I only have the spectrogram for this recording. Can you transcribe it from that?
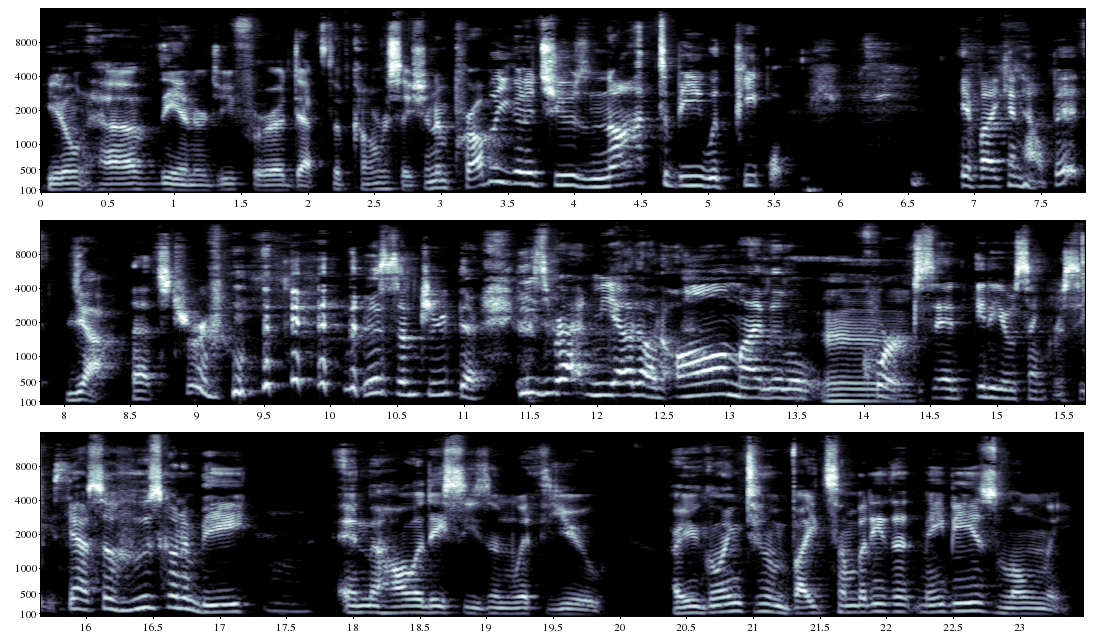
you don't have the energy for a depth of conversation, and probably you're going to choose not to be with people. If I can help it, Yeah. that's true. there is some truth there. He's ratting me out on all my little Uh, quirks and idiosyncrasies. Yeah. So who's going to be Mm. in the holiday season with you? Are you going to invite somebody that maybe is lonely,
